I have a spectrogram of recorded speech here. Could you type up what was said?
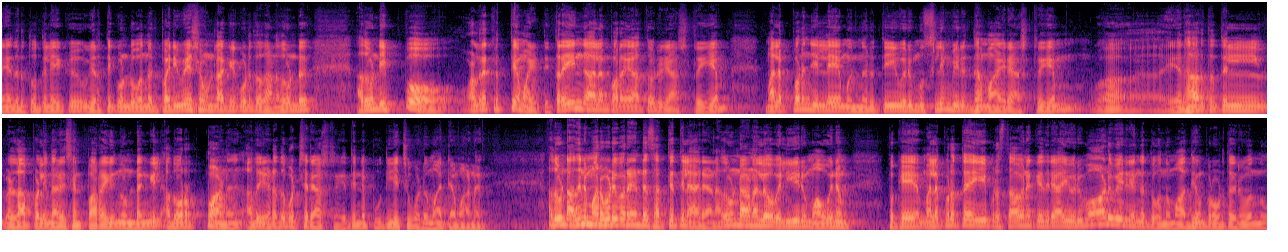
നേതൃത്വത്തിലേക്ക് ഉയർത്തിക്കൊണ്ടുവന്ന ഒരു പരിവേഷം ഉണ്ടാക്കി കൊടുത്തതാണ്. അതുകൊണ്ട് അതുകൊണ്ട് ഇപ്പോൾ വളരെ കൃത്യമായിട്ട് ഇത്രയും കാലം പറയാത്ത ഒരു രാഷ്ട്രീയം മലപ്പുറം ജില്ലയെ മുൻനിർത്തി ഒരു മുസ്ലിം വിരുദ്ധമായ രാഷ്ട്രീയം യഥാർത്ഥത്തിൽ വെള്ളാപ്പള്ളി നരേശൻ പറയുന്നുണ്ടെങ്കിൽ അത് ഉറപ്പാണ് അത് ഇടതുപക്ഷ രാഷ്ട്രീയത്തിന്റെ പുതിയ ചുവടുമാറ്റമാണ്. അതുകൊണ്ട് അതിന് മറുപടി പറയേണ്ടത് സത്യത്തിൽ ആരാണ് അതുകൊണ്ടാണല്ലോ വലിയൊരു മൗനം ഇപ്പോൾ കെ മലപ്പുറത്തെ ഈ പ്രസ്താവനയ്ക്കെതിരായി ഒരുപാട് പേര് രംഗത്ത് വന്നു. മാധ്യമപ്രവർത്തകർ വന്നു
